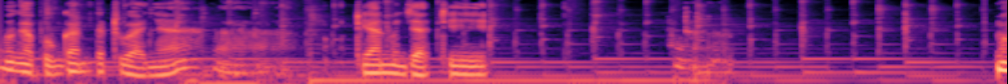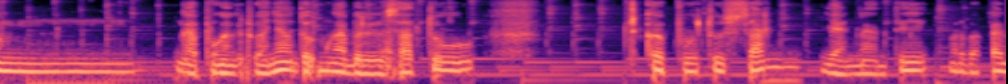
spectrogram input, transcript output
menggabungkan keduanya, uh, kemudian menjadi menggabungkan keduanya untuk mengambil satu keputusan yang nanti merupakan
